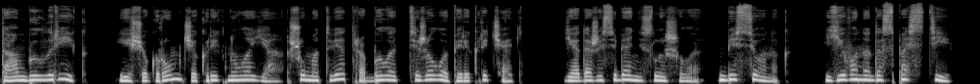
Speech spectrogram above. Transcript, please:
«Там был Рик!» — еще громче крикнула я. Шум от ветра было тяжело перекричать. Я даже себя не слышала. «Бесенок! Его надо спасти!»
